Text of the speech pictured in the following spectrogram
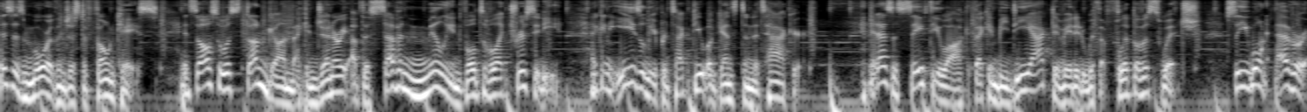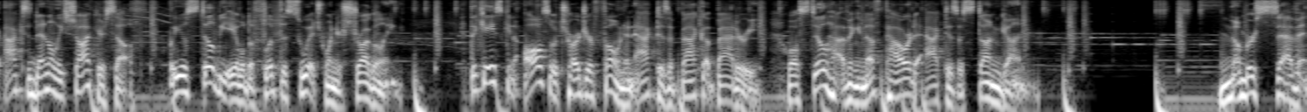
This is more than just a phone case. It's also a stun gun that can generate up to 7 million volts of electricity and can easily protect you against an attacker. It has a safety lock that can be deactivated with a flip of a switch, so you won't ever accidentally shock yourself, but you'll still be able to flip the switch when you're struggling. The case can also charge your phone and act as a backup battery, while still having enough power to act as a stun gun. Number 7.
